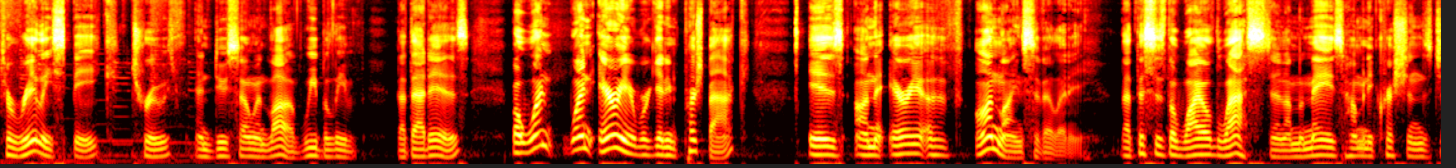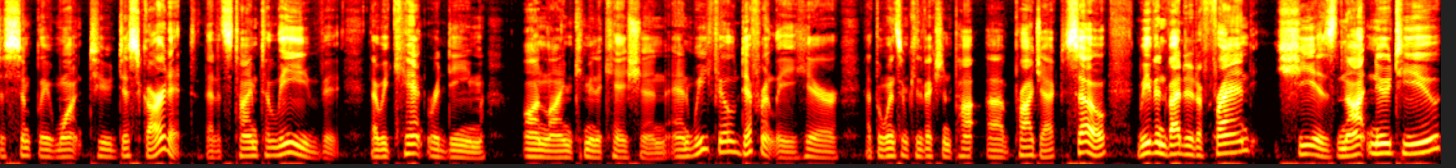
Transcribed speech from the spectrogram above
to really speak truth and do so in love? We believe that that is. But one, one area we're getting pushback is on the area of online civility. That this is the Wild West, and I'm amazed how many Christians just simply want to discard it, that it's time to leave, that we can't redeem online communication. And we feel differently here at the Winsome Conviction po- uh, Project. So we've invited a friend. She is not new to you.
